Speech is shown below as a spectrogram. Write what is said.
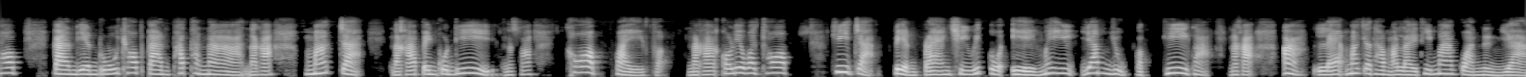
ชอบ การเรียนรู้ชอบการพัฒนานะคะ มักจะนะคะเป็นคนที่นะคะชอบใฝ่ฝนะคะเขาเรียกว่าชอบที่จะเปลี่ยนแปลงชีวิตตัวเองไม่ย่ำอยู่กับที่ค่ะนะคะอะและมักจะทำอะไรที่มากกว่าหนึ่งอย่าง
